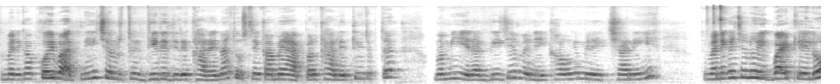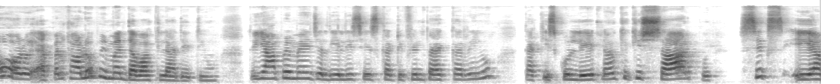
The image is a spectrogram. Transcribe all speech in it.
तो मैंने कहा, कोई बात नहीं, चलो तो धीरे धीरे खा लेना। तो उसने कहा, मैं एप्पल खा लेती हूँ जब तक। मम्मी, ये रख दीजिए, मैं नहीं खाऊँगी, मेरी इच्छा नहीं है। तो मैंने कहा, चलो एक बाइट ले लो और एप्पल खा लो, फिर मैं दवा खिला देती हूँ। तो यहाँ पर मैं जल्दी जल्दी से इसका टिफ़िन पैक कर रही हूँ, ताकि इसको लेट ना हो, क्योंकि शार्प सिक्स ए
